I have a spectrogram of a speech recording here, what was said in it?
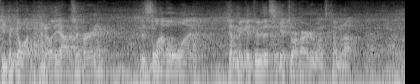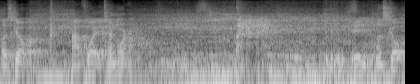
Keep it going. I know the abs are burning. This is level one. Gotta make it through this and get to our harder ones coming up. Let's go. Halfway, 10 more. Eight, let's go.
